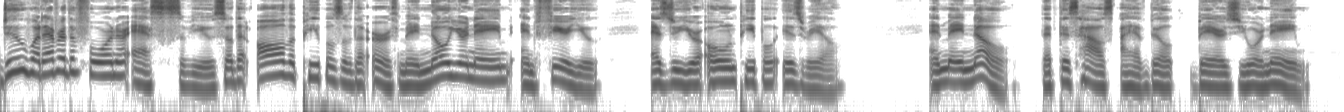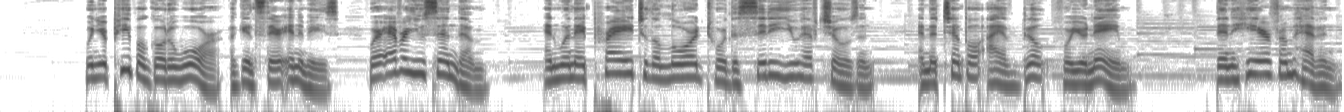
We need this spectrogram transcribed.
do whatever the foreigner asks of you, so that all the peoples of the earth may know your name and fear you, as do your own people Israel, and may know that this house I have built bears your name. When your people go to war against their enemies, wherever you send them, and when they pray to the Lord toward the city you have chosen and the temple I have built for your name, then hear from heaven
